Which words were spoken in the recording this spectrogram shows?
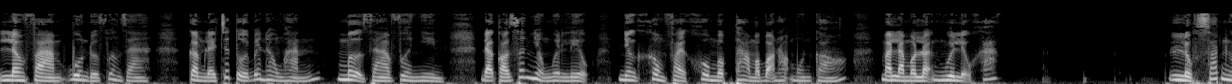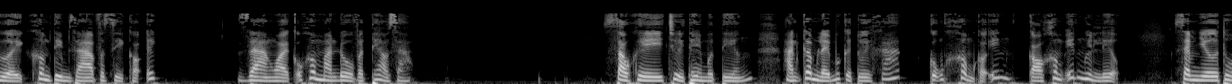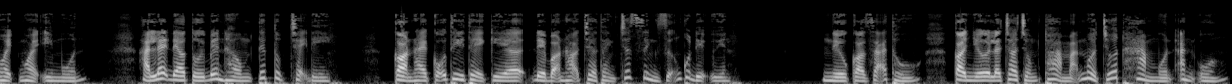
Lâm Phàm buông đối phương ra, cầm lấy chiếc túi bên hông hắn, mở ra vừa nhìn, đã có rất nhiều nguyên liệu, nhưng không phải khô mộc thảo mà bọn họ muốn có, mà là một loại nguyên liệu khác. Lục soát người không tìm ra vật gì có ích. Ra ngoài cũng không mang đồ vật theo sao. Sau khi chửi thề một tiếng, hắn cầm lấy một cái túi khác, cũng không có ít, có không ít nguyên liệu. Xem như thu hoạch ngoài ý muốn. Hắn lại đeo túi bên hông tiếp tục chạy đi. Còn hai cỗ thi thể kia để bọn họ trở thành chất dinh dưỡng của địa uyên. Nếu có dã thú, coi như là cho chúng thỏa mãn một chút hàm muốn ăn uống.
